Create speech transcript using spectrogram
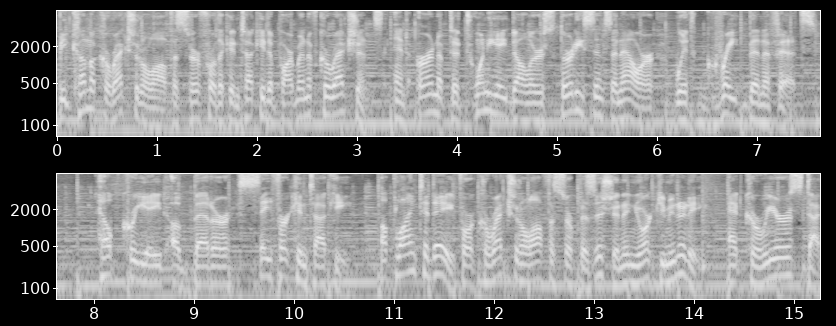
Become a correctional officer for the Kentucky Department of Corrections and earn up to $28.30 an hour with great benefits. Help create a better, safer Kentucky. Apply today for a correctional officer position in your community at careers.ky.gov.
